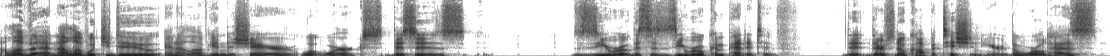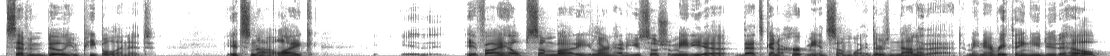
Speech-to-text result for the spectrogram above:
I love that. And I love what you do. And I love getting to share what works. This is zero, this is zero competitive. There's no competition here. The world has 7 billion people in it. It's not like if I help somebody learn how to use social media, that's going to hurt me in some way. There's none of that. I mean, everything you do to help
